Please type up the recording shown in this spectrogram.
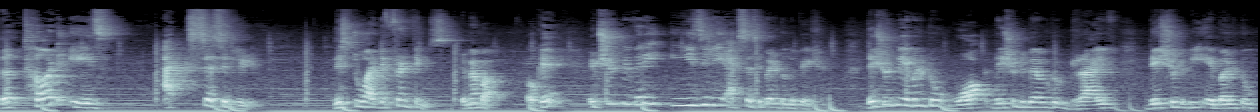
The third is accessibility. These two are different things. Remember, okay? It should be very easily accessible to the patient. They should be able to walk, they should be able to drive, they should be able to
